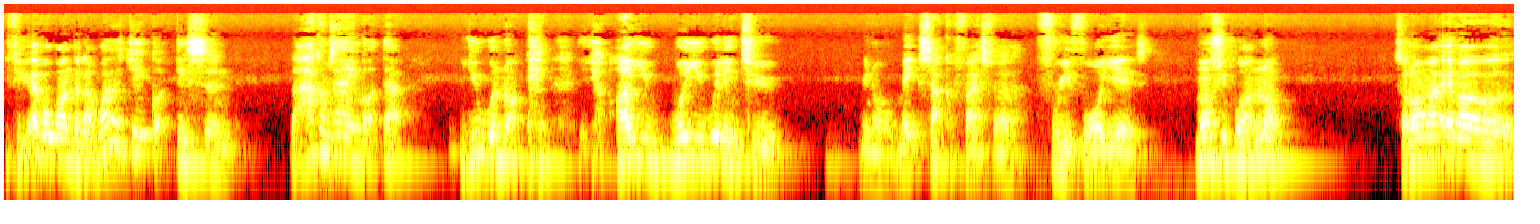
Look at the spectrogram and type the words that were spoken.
If you ever wonder like why has Jay got this and like how comes I ain't got that? You were not are you were you willing to, you know, make sacrifice for three, four years? Most people are not. So don't ever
